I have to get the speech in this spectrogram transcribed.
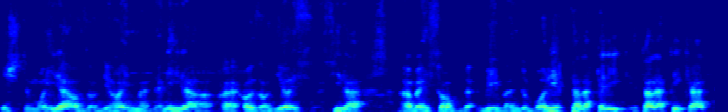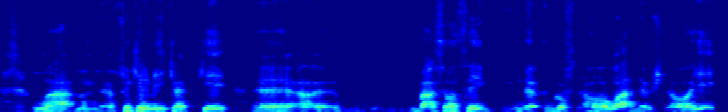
اجتماعی را آزادی های مدنی را آزادی های سیاسی را به حساب بیبند و باریق تلقی, کرد و فکر می‌کرد که به اساس گفته ها و نوشته های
